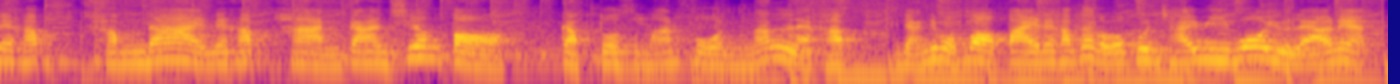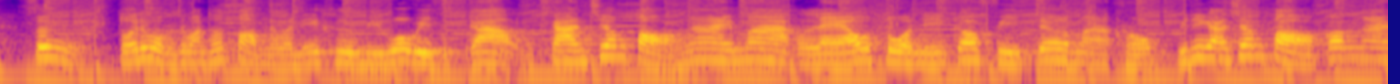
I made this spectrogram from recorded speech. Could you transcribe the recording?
นะครับทำได้นะครับ ผ่านการเชื่อมต่อกับตัวสมาร์ทโฟนนั่นแหละครับ อย่างที่ผมบอกไปนะครับ ถ้าเกิดว่าคุณใช้ vivo อยู่แล้วเนี่ย ซึ่งตัวที่ผมจะมาทดสอบในวันนี้คือ vivo v 1 9 การเชื่อมต่อง่ายมาก แล้วตัวนี้ก็ฟีเจอร์มาครบ วิธีการเชื่อมต่อก็ง่าย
